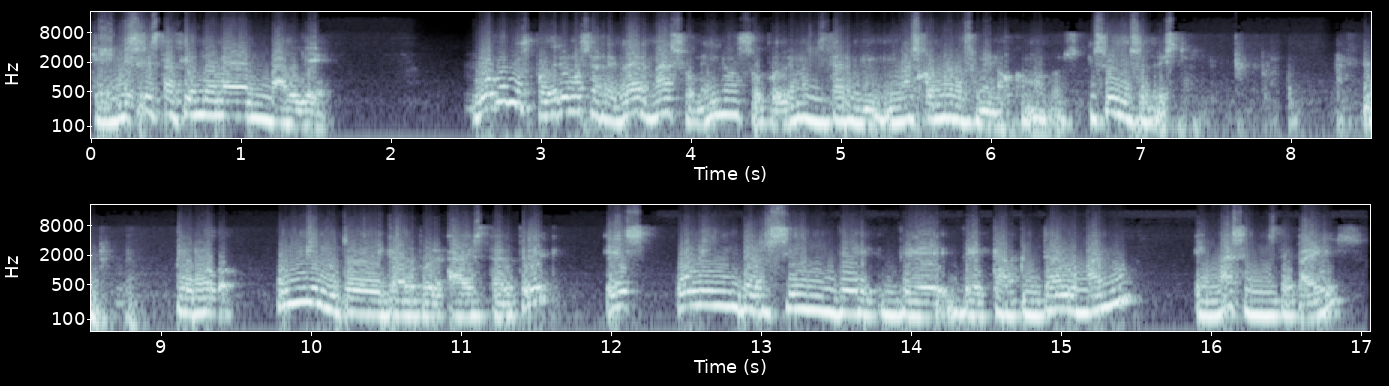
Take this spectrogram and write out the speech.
Que no se está haciendo nada en balde. Luego nos podremos arreglar más o menos, o podremos estar más cómodos o menos cómodos. Eso es otra historia. Pero un minuto dedicado por- a Star Trek es una inversión de, de- de capital humano, en más en este país.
